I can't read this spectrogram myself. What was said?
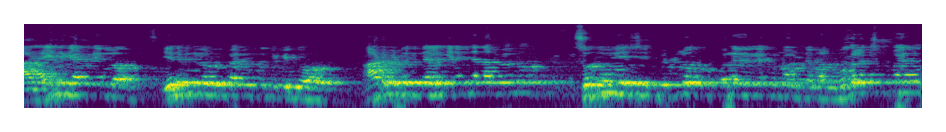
ఆ ఐదు గ్యారెంటీల్లో ఎనిమిది వేల రూపాయలు ఉంటుంది మీకు. ఆడబిడ్డకి నెలకి ఎనిమిదిన్నర వేలు చదువు చేసి బిడ్డలు కొనేది లేకుండా ఉంటే వాళ్ళు ఒక లక్ష రూపాయలు.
